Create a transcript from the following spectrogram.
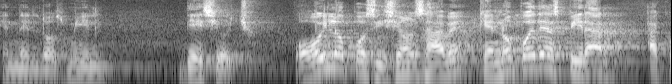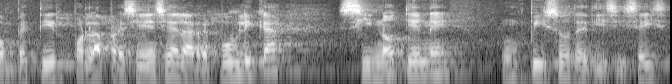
en el 2018. Hoy la oposición sabe que no puede aspirar a competir por la presidencia de la República si no tiene un piso de 16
